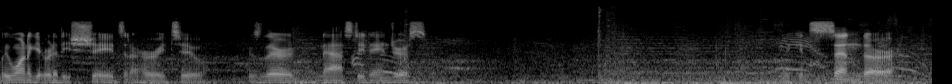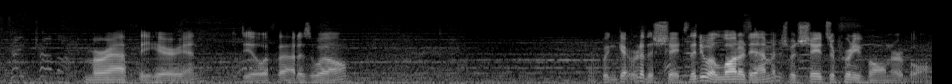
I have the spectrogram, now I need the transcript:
We want to get rid of these Shades in a hurry too, because they're nasty dangerous. We can send our Morathi here in to deal with that as well. If we can get rid of the Shades, they do a lot of damage, but Shades are pretty vulnerable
